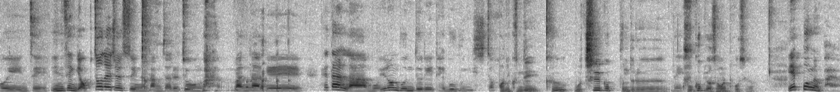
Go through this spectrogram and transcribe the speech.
거의 이제 인생 역전해줄 수 있는 남자를 좀 만나게 해달라, 뭐 이런 분들이 대부분이시죠. 아니 근데 그 뭐 7급 분들은 네. 9급 여성을 보세요? 예쁘면 봐요.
